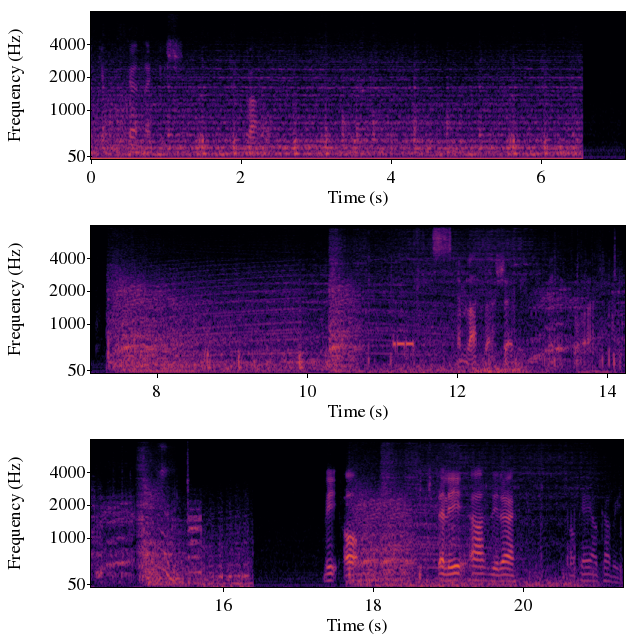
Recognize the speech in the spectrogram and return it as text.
Neki mondjuk ennek is. Van. Nem láttál semmit. Megyek tovább. Mi? A... Elé, ház direkt. Okay, I'll cover you.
